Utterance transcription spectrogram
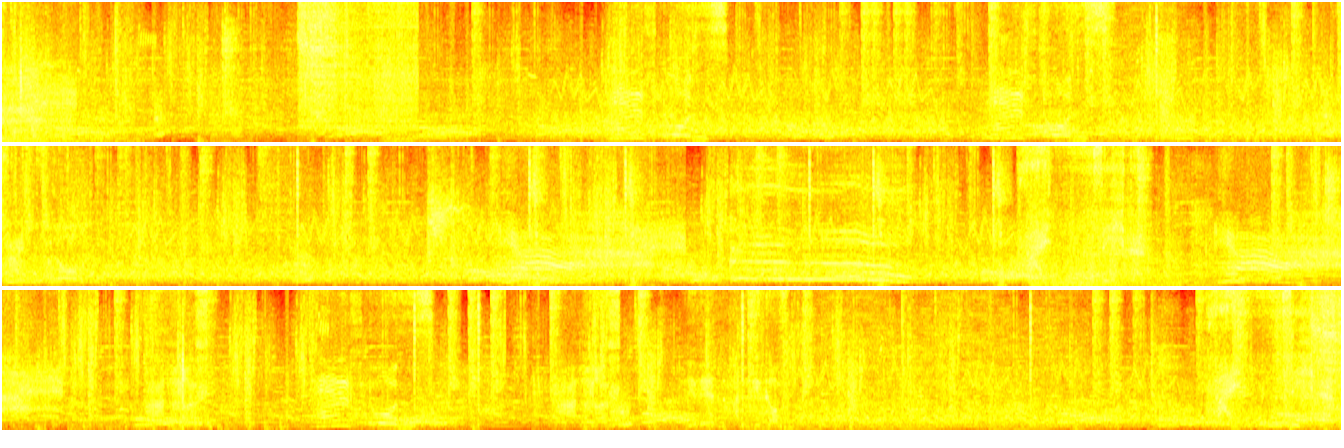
Angriff! Wir werden angegriffen. Feind gesichtet.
